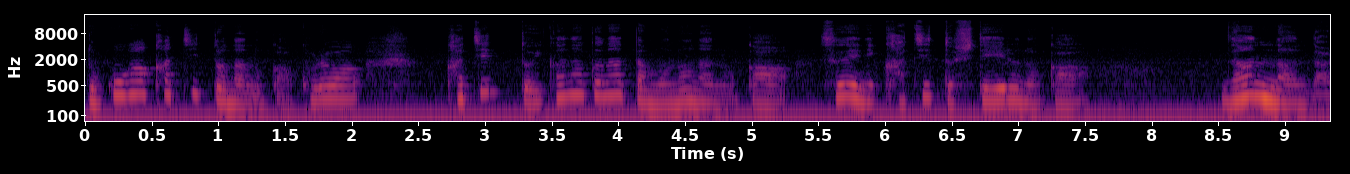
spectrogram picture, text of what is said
どこがカチッとなのかこれはカチッといかなくなったものなのかすでにカチッとしているのか何なんだろ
